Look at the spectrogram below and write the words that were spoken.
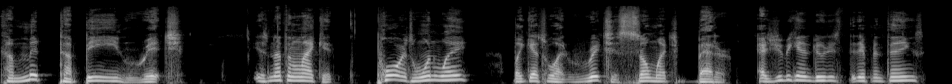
Commit to being rich. It's nothing like it. Poor is one way, but guess what? Rich is so much better. As you begin to do these different things,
